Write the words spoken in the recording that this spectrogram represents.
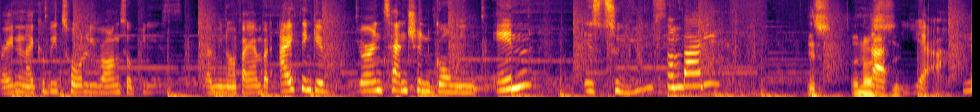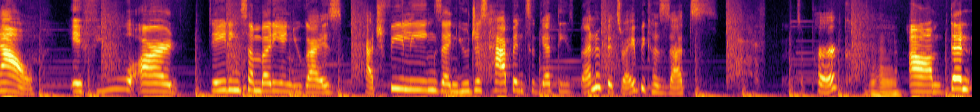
right, and I could be totally wrong. So please let me know if I am. But I think if your intention going in is to use somebody, it's a narcissist. yeah. Now, if you are dating somebody and you guys catch feelings and you just happen to get these benefits, right? Because that's perk. Uh-huh. Um, then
